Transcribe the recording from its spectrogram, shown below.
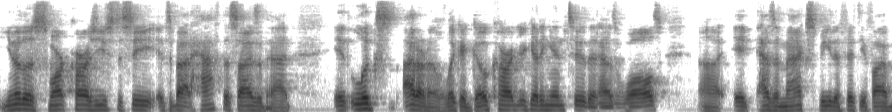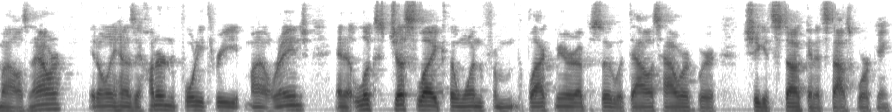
you know those smart cars you used to see? It's about half the size of that. It looks, I don't know, like a go kart you're getting into that has walls. Uh, it has a max speed of 55 miles an hour. It only has a 143 mile range, and it looks just like the one from the Black Mirror episode with Dallas Howard, where she gets stuck and it stops working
